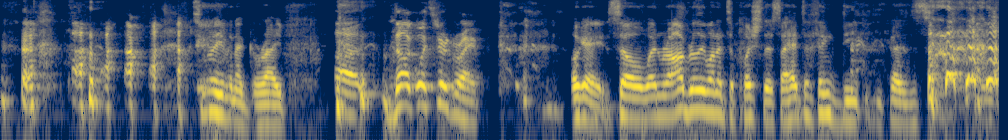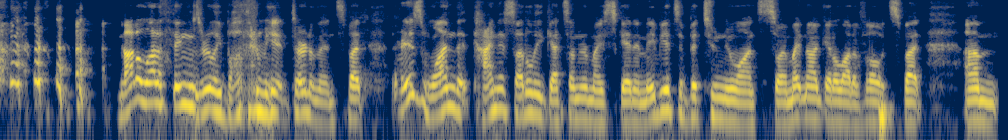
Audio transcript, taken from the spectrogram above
it's not even a gripe. Uh, Doug, what's your gripe? okay, so when Rob really wanted to push this, I had to think deep because not a lot of things really bother me at tournaments, but there is one that kind of subtly gets under my skin, and maybe it's a bit too nuanced, so I might not get a lot of votes. But um,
